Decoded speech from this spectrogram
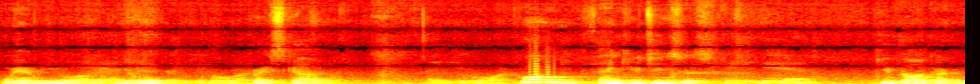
wherever you are. Yes. Amen. Thank you, Lord. Praise God. Thank you, Lord. Woo! Thank you, Jesus. Amen. Keep going, Carter.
